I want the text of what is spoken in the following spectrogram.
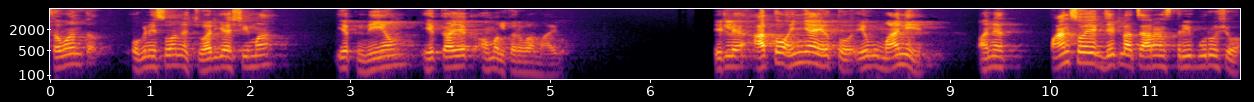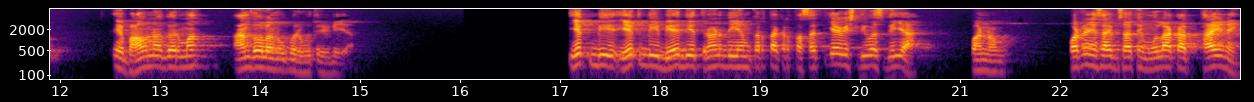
સંવંત ઓગણીસો ને ચોર્યાસીમાં એક નિયમ એકાએક અમલ કરવામાં આવ્યો. એટલે આ તો અન્યાય હતો એવું માની અને પાંચસો એક જેટલા ચારણ સ્ત્રી પુરુષો એ ભાવનગરમાં આંદોલન ઉપર ઉતરી ગયા. એક દી એક દી, બે દી, ત્રણ દી એમ કરતા કરતા સત્યાવીસ દિવસ ગયા, પણ પટણી સાહેબ સાથે મુલાકાત થાય નહીં.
